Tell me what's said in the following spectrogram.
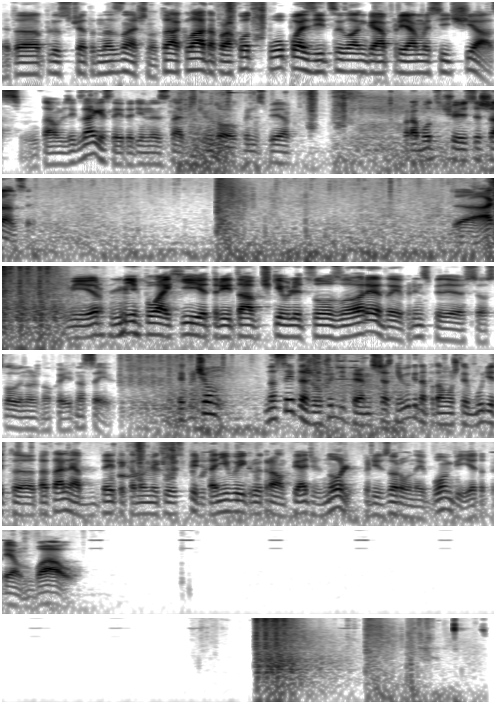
Это плюс в чат однозначно. Так, ладно, проход по позиции ланга прямо сейчас. Там в зигзаге стоит один из снайперских винтовок. В принципе, Поработать еще есть шансы. Так, мир, неплохие три тапочки в лицо Зори, да и в принципе все, слово нужно уходить на сейв. Так причем на сейв даже уходить прямо сейчас невыгодно, потому что будет э, тотальный апдейт экономики у Спирит. Они выиграют раунд 5 в 0 при взорванной бомбе, и это прям вау.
